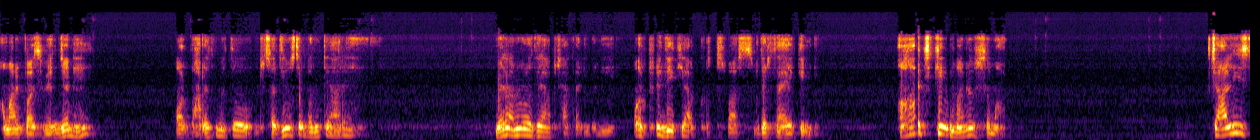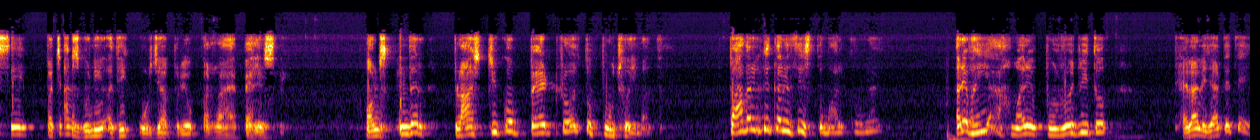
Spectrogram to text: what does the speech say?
हमारे पास व्यंजन है और भारत में तो सदियों से बनते आ रहे हैं। मेरा अनुरोध है आप शाकाहारी बनिए और फिर देखिए आपका स्वास्थ्य सुधरता है कि नहीं। आज के मानव समाज 40 से 50 गुनी अधिक ऊर्जा प्रयोग कर रहा है पहले से। और उसके अंदर प्लास्टिक और पेट्रोल तो पूछो ही मत। पागल की तरह से इस्तेमाल कर रहा है। अरे भैया, हमारे पूर्वज भी तो थैला ले जाते थे।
